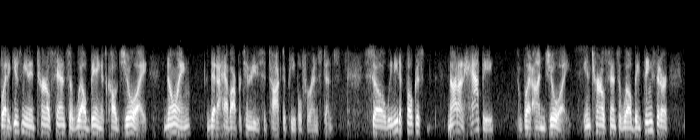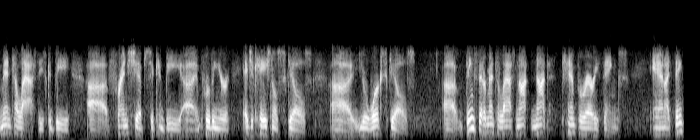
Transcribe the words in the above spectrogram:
but it gives me an internal sense of well-being. It's called joy, knowing that I have opportunities to talk to people, for instance. So we need to focus not on happy, but on joy, internal sense of well-being, things that are meant to last. These could be uh, friendships. It can be uh, improving your educational skills, uh, your work skills, uh, things that are meant to last, not not temporary things. And I think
